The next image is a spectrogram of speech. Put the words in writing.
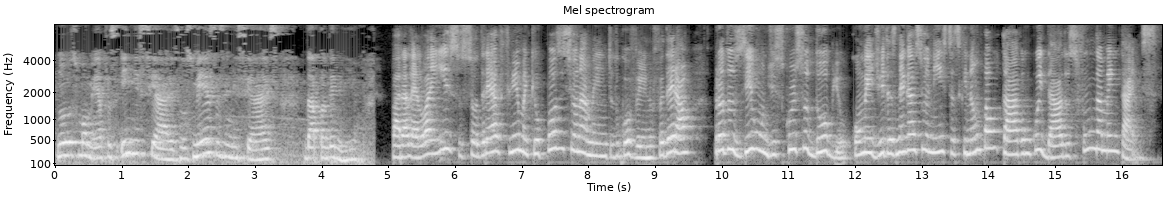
nos momentos iniciais, nos meses iniciais da pandemia. Paralelo a isso, Sodré afirma que o posicionamento do governo federal produziu um discurso dúbio com medidas negacionistas que não pautavam cuidados fundamentais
